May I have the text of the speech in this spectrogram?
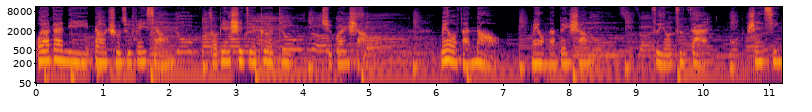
我要带你到处去飞翔，走遍世界各地去观赏。没有烦恼，没有那悲伤，自由自在，身心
